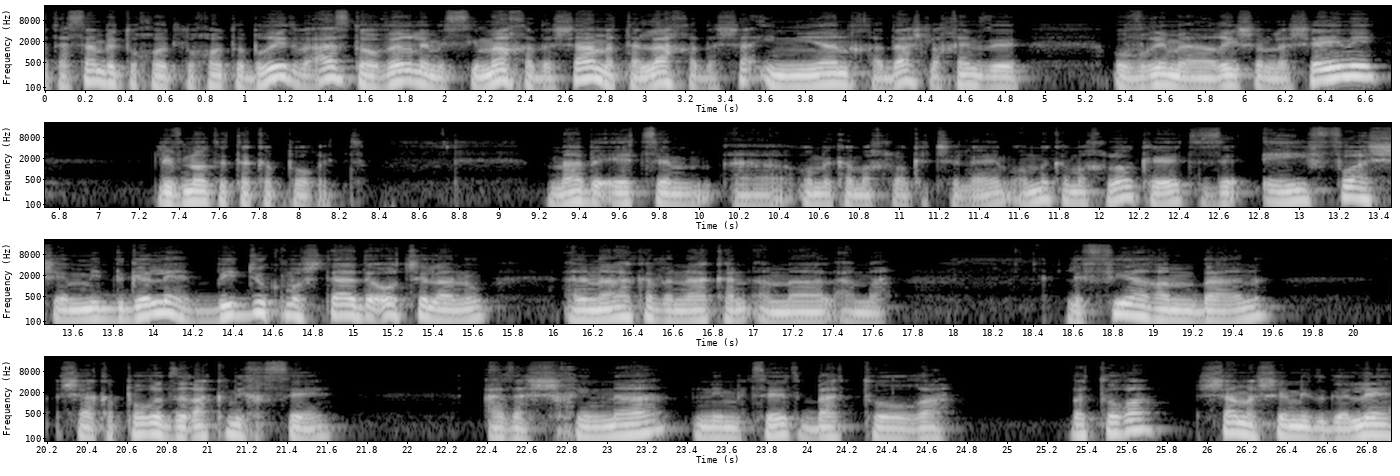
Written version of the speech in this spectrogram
אתה שם בתוכו את לוחות הברית, ואז אתה עובר למשימה חדשה, מטלה חדשה, עניין חדש, לכן זה עוברים מהראשון לשני, לבנות את הכפורת. מה בעצם עומק המחלוקת שלהם? עומק המחלוקת זה איפה השם מתגלה, בדיוק כמו שתי הדעות שלנו, על מה הכוונה כאן אמה על אמה. לפי הרמב"ן, שהכפורת זה רק מכסה, אז השכינה נמצאת בתורה. בתורה, שם השם מתגלה,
